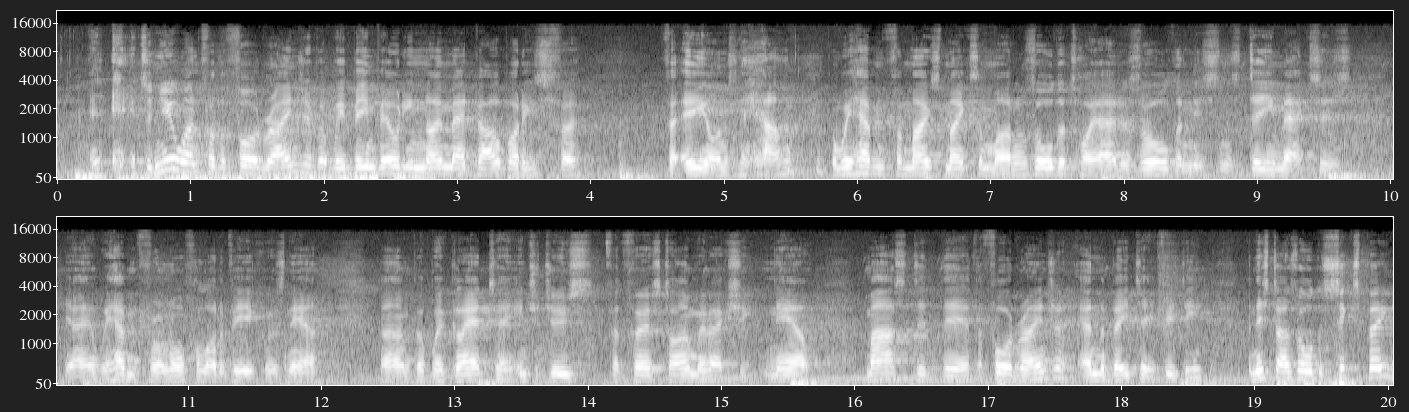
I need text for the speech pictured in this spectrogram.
it's a new one for the Ford Ranger, but we've been building Nomad valve bodies for, for eons now, and we have them for most makes and models, all the Toyotas, all the Nissans, D-Maxes, you know, we have them for an awful lot of vehicles now. Um, but we're glad to introduce for the first time, we've actually now mastered the, the Ford Ranger and the BT50. And this does all the six-speed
